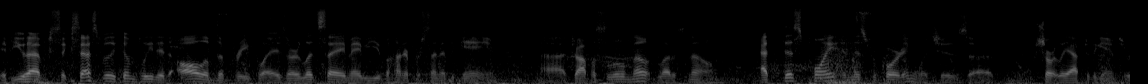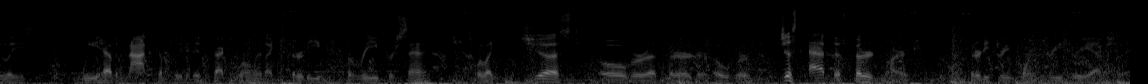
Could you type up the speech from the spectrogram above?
if you have successfully completed all of the free plays, or let's say maybe you've 100% of the game, uh, drop us a little note and let us know. At this point in this recording, which is uh, shortly after the game's release, we have not completed it. In fact, we're only like 33%. So we're like just over a third or over, just at the third mark. 33.33 actually.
